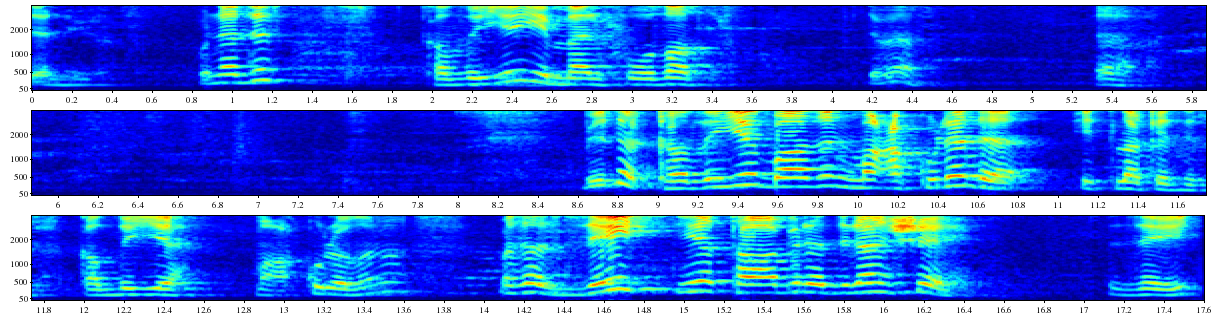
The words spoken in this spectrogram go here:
deniyor. Bu nedir? Kadiye-i melfuzadır. Değil mi? Evet. Bir de kadiye bazen makule de itlak edilir. Kadiye, makul olana. Mesela Zeyd diye tabir edilen şey. Zeyd,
